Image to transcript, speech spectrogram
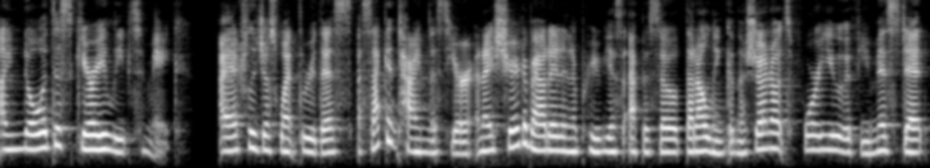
I know it's a scary leap to make. I actually just went through this a second time this year and I shared about it in a previous episode that I'll link in the show notes for you if you missed it.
